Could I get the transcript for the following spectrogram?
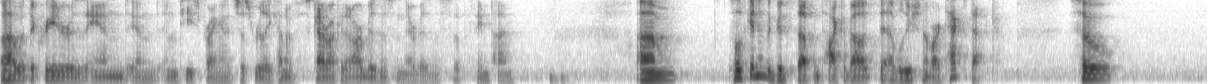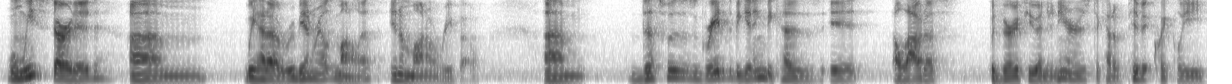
uh, with the creators and, and and teespring. And it's just really kind of skyrocketed our business and their business at the same time. Um, so let's get into the good stuff and talk about the evolution of our tech stack. So when we started um, we had a Ruby on Rails monolith in a mono repo. Um, this was great at the beginning because it allowed us, with very few engineers, to kind of pivot quickly,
